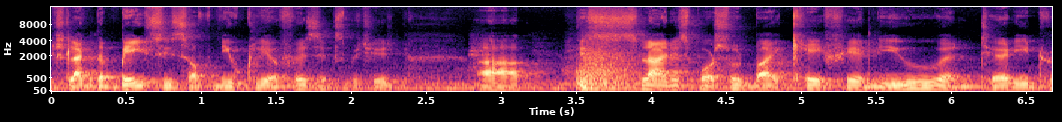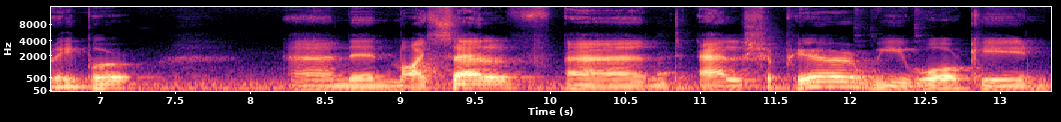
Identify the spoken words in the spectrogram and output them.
it's like the basis of nuclear physics which is uh, this line is pursued by Keh-Fei Liu and Terry Draper and then myself and Al Shapere we work in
